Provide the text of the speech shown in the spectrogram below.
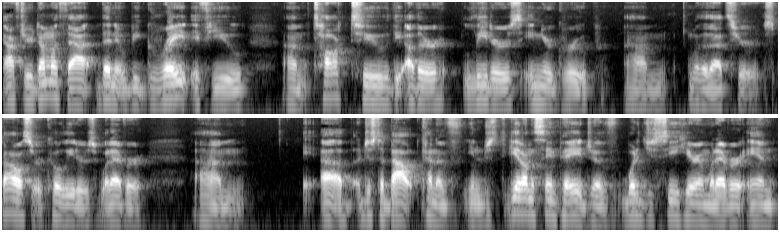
after you're done with that, then it would be great if you um, talk to the other leaders in your group, um, whether that's your spouse or co-leaders, whatever, uh, just about kind of you know just to get on the same page of what did you see here and whatever and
